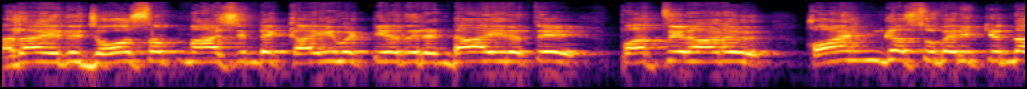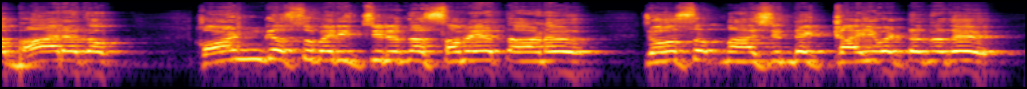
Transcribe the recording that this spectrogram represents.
അതായത് ജോസഫ് മാഷിന്റെ കൈവെട്ടിയത് രണ്ടായിരത്തി പത്തിലാണ്. കോൺഗ്രസ് ഭരിക്കുന്ന ഭാരതം. കോൺഗ്രസ് ഭരിച്ചിരുന്ന സമയത്താണ് ജോസഫ് മാഷിന്റെ കൈവെട്ടുന്നത്.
